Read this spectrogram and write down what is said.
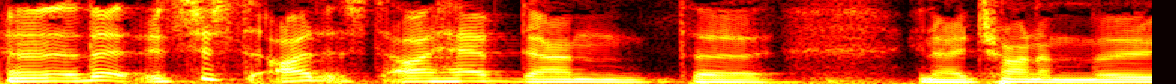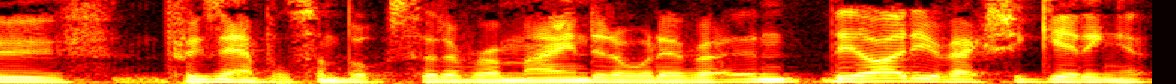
uh, that, it's just I just I have done the you know, trying to move, for example, some books that have remained it or whatever. And the idea of actually getting it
